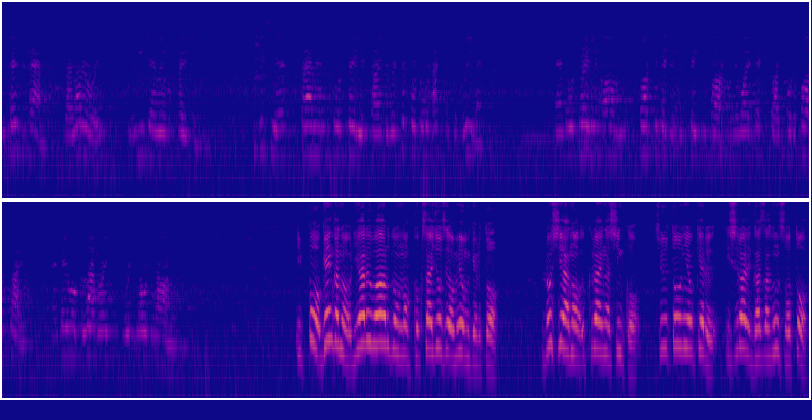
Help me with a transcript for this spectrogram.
Defend Japan bilaterally in each area of operations. This year, Japan and Australia signed a reciprocal access agreement and Australian Army 1st Division is taking part in the WISE exercise for the first time, and they will collaborate with Northern Army. 一方、現下のリアルワールドの国際情勢を目を向けると、ロシアのウクライナ侵攻、中東におけるイスラエル・ガザ紛争と、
